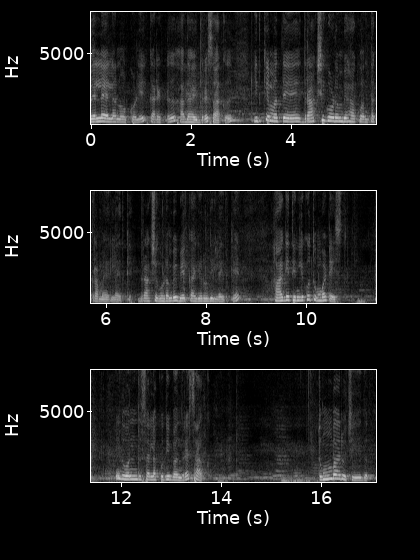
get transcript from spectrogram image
ಬೆಲ್ಲ ಎಲ್ಲ ನೋಡ್ಕೊಳ್ಳಿ ಕರೆಕ್ಟ್ ಹದ ಇದ್ದರೆ ಸಾಕು. ಇದಕ್ಕೆ ಮತ್ತೆ ದ್ರಾಕ್ಷಿ ಗೋಡಂಬಿ ಹಾಕುವಂಥ ಕ್ರಮ ಇಲ್ಲ ಇದಕ್ಕೆ. ದ್ರಾಕ್ಷಿ ಗೋಡಂಬಿ ಬೇಕಾಗಿರೋದಿಲ್ಲ ಇದಕ್ಕೆ. ಹಾಗೆ ತಿನ್ನಲಿಕ್ಕೂ ತುಂಬ ಟೇಸ್ಟ್ ಇದು ಒಂದು ಸಲ ಕುದಿ ಬಂದರೆ ಸಾಕು. ತುಂಬ ರುಚಿ ಇದು.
